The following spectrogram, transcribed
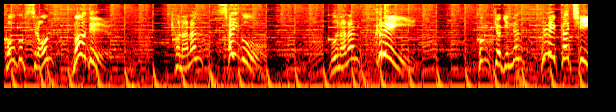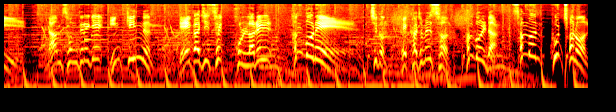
고급스러운 머드. 편안한 살구. 무난한 그레이. 품격 있는 블랙같이 남성들에게 인기 있는 네 가지 색 폴라를 한 번에 지금 백화점에선 한 벌당 3만 9천 원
